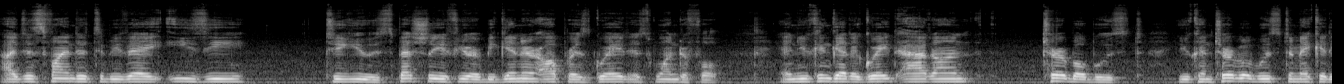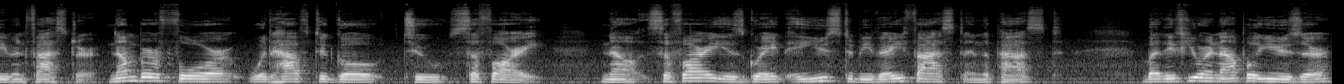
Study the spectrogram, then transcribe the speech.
I just find it to be very easy to use, especially if you're a beginner. Opera is great. It's wonderful. And you can get a great add-on Turbo Boost. You can turbo boost to make it even faster. Number four would have to go to Safari. Now, Safari is great. It used to be very fast in the past, but if you are an Apple user,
